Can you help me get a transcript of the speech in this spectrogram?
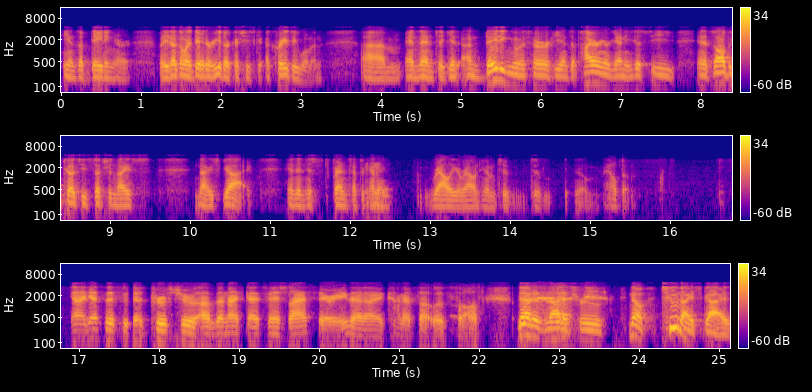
He ends up dating her, but he doesn't want to date her either because she's a crazy woman. Um and then to get on dating with her, he ends up hiring her again. He just he and it's all because he's such a nice nice guy. And then his friends have to kind of rally around him to to you know, help him. And I guess this, this proves true of the nice guys finish last theory that I kind of thought was false. That is not a true. No, two nice guys.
